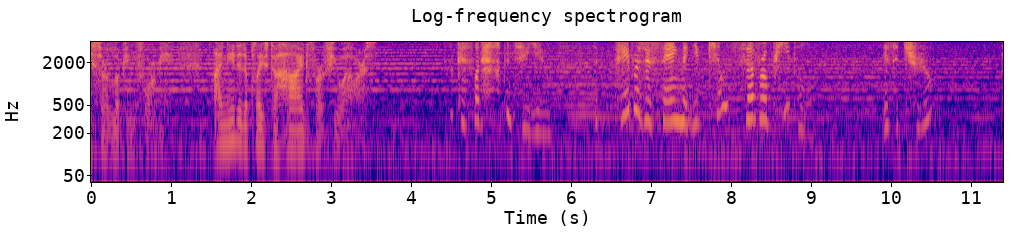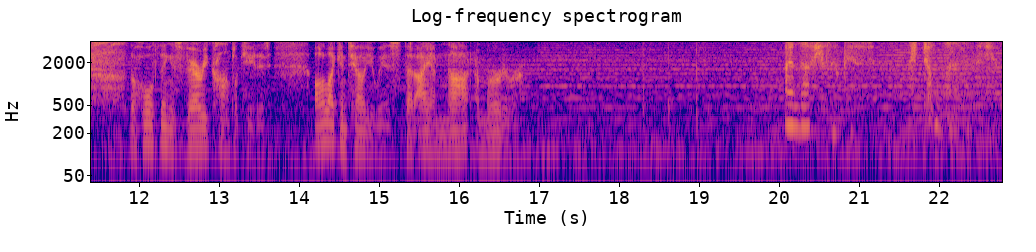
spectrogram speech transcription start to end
Police are looking for me. I needed a place to hide for a few hours. Lucas, what happened to you? The papers are saying that you killed several people. Is it true? The whole thing is very complicated. All I can tell you is that I am not a murderer. I love you, Lucas. I don't want to lose you.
